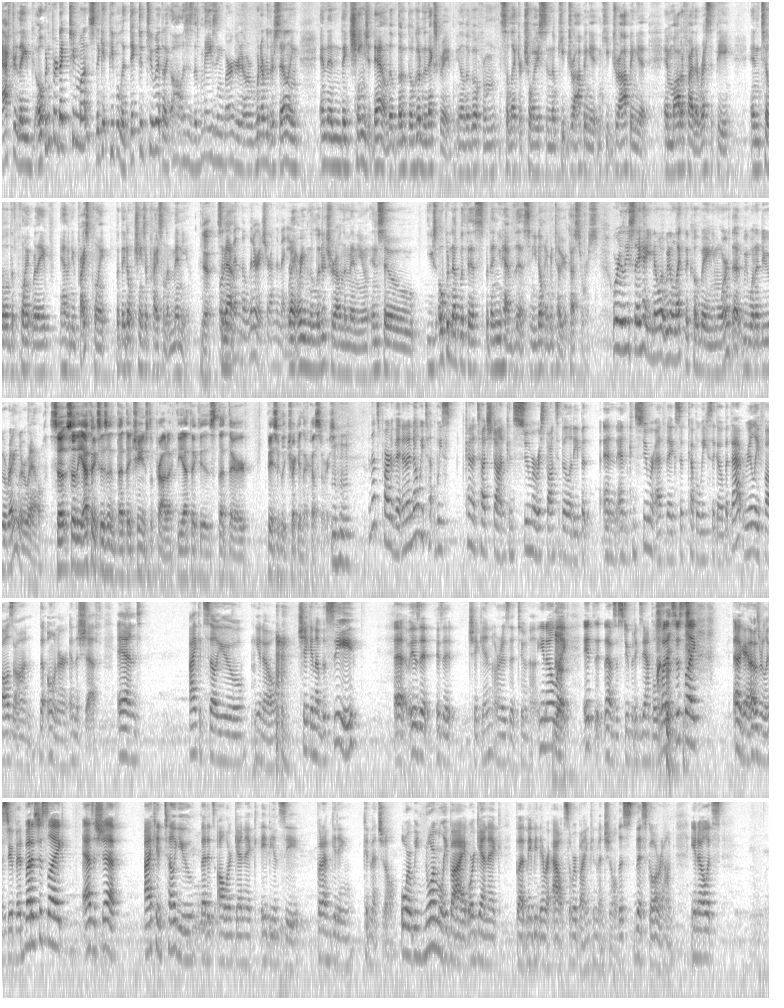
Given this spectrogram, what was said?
after they open for like two months, they get people addicted to it. They're like, oh, this is the amazing burger or whatever they're selling. And then they change it down. They'll, they'll, they'll go to the next grade. You know, they'll go from select or choice and they'll keep dropping it and keep dropping it and modify the recipe until the point where they have a new price point, but they don't change the price on the menu. Yeah. So or now, even the literature on the menu. right, or even the literature on the menu. And so you opened up with this, but then you have this, and you don't even tell your customers. Or at least say, hey, you know what? We don't like the Kobe anymore. That we want to do a regular now. So, so the ethics isn't that they change the product. The ethic is that they're basically tricking their customers. And that's part of it. And I know we t- we kind of touched on consumer responsibility, but and and consumer ethics a couple weeks ago, but that really falls on the owner and the chef. And I could sell you, you know, chicken of the sea. Uh, is it is it chicken or is it tuna? You know, Yeah. like it, it. That was a stupid example, but it's just like, okay, that was really stupid. But it's just like, as a chef, I can tell you that it's all organic, A, B, and C, but I'm getting conventional. Or we normally buy organic, but maybe they were out, so we're buying conventional this this go around. You know, it's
